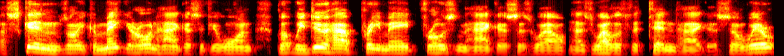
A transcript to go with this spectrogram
a skin. So you can make your own haggis if you want. But we do have pre-made frozen haggis as well, as well as the tinned haggis. So we're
